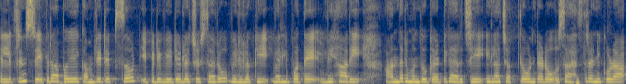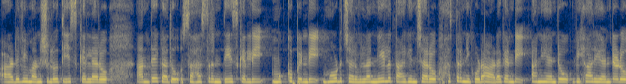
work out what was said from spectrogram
హెల్లి ఫ్రెండ్స్ రేపు రాబోయే కంప్లీట్ ఎపిసోడ్ ఇప్పుడు వీడియోలో చూస్తారు. వీడియోలోకి వెళ్ళిపోతే విహారి అందరి ముందు గట్టిగా అరిచి ఇలా చెప్తూ ఉంటాడు. సహస్రని కూడా అడవి మనుషులు తీసుకెళ్ళారు. అంతేకాదు సహస్రని తీసుకెళ్ళి ముక్కు పిండి మూడు చెరువుల నీళ్ళు తాగించారు. సహస్రని కూడా అడగండి అని అంటూ విహారి అంటాడు.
